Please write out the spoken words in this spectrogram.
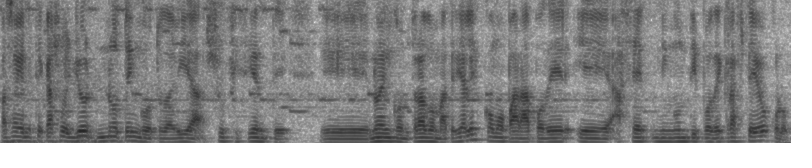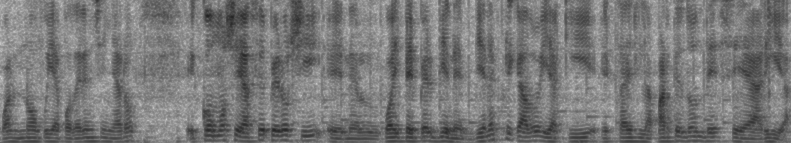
pasa que en este caso yo no tengo todavía suficiente no he encontrado materiales como para poder hacer ningún tipo de crafteo, con lo cual no voy a poder enseñaros eh, cómo se hace, pero sí en el white paper viene bien explicado y aquí esta es la parte donde se haría.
